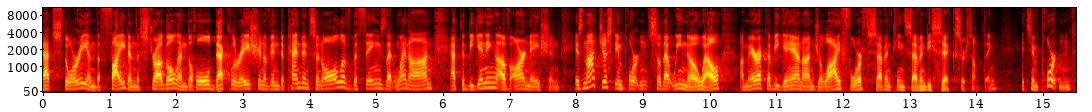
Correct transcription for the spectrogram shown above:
that story and the fight and the struggle and the whole Declaration of Independence and all of the things that went on at the beginning of our nation is not just important so that we know, well, America began on July 4th, 1776 or something. It's important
